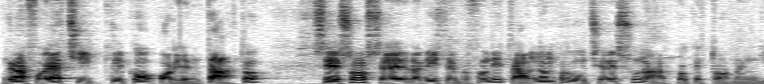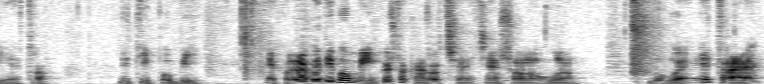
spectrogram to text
grafo è aciclico, orientato, se e solo se la visita in profondità non produce nessun arco che torna indietro, di tipo B. Ecco, l'arco di tipo B in questo caso c'è, ce ne sono 1, 2 e 3,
